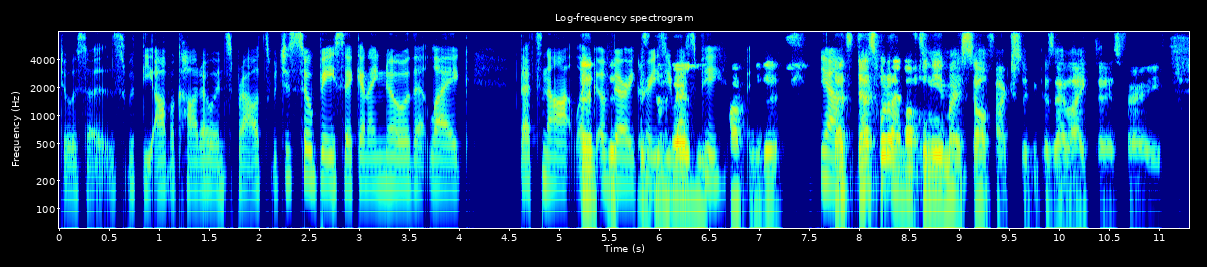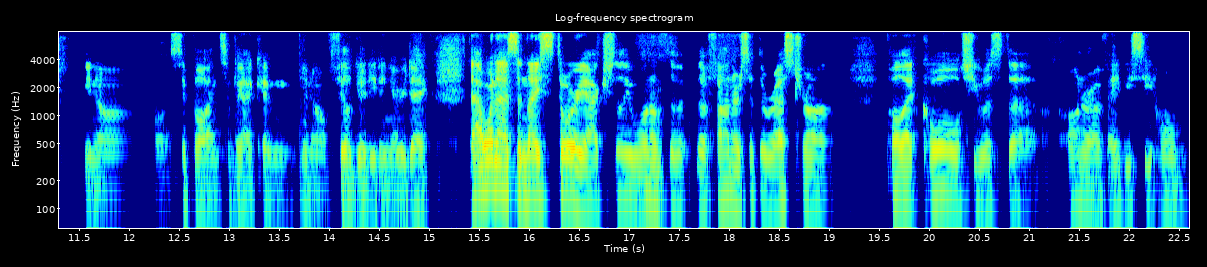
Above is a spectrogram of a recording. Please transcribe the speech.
dosas with the avocado and sprouts, which is so basic, and I know that like That's not like a very It's crazy very recipe. Yeah. That's that's what I often eat myself actually because I like that it's very, you know, simple and something I can, you know, feel good eating every day. That one has a nice story actually. One of the, the founders of the restaurant, Paulette Cole, she was the owner of ABC Home.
